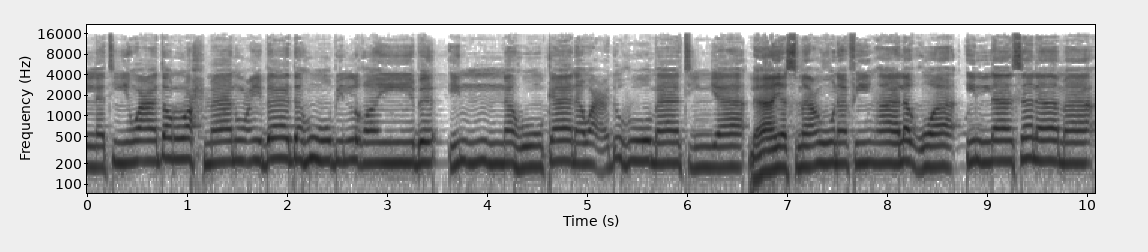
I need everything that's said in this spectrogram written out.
التي وعد الرحمن عباده بالغيب إنه كان وعده ماتيا. لا يسمعون فيها لغوا إلا سلاما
